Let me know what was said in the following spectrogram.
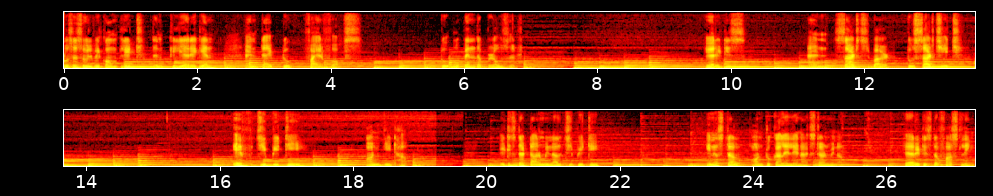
Process will be complete, then clear again and type to Firefox to open the browser. Here it is and search bar to search it tgpt on GitHub. It is the terminal GPT install onto Kali Linux terminal. Here it is the first link.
